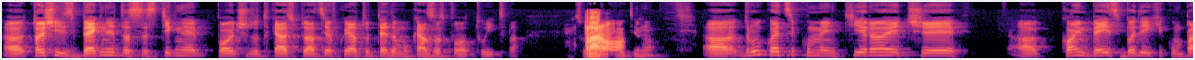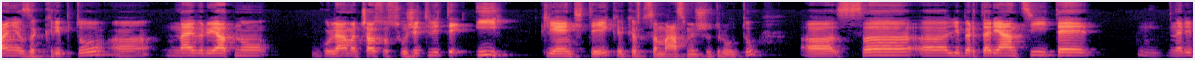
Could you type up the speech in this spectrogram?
а, той ще избегне да се стигне повече до такава ситуация, в която те да му казват какво твитва. Правилно. друго, което се коментира е, че а, Coinbase, бъдейки компания за крипто, най-вероятно голяма част от служителите и клиентите какъвто съм аз между другото, са либертарианци и те нали,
